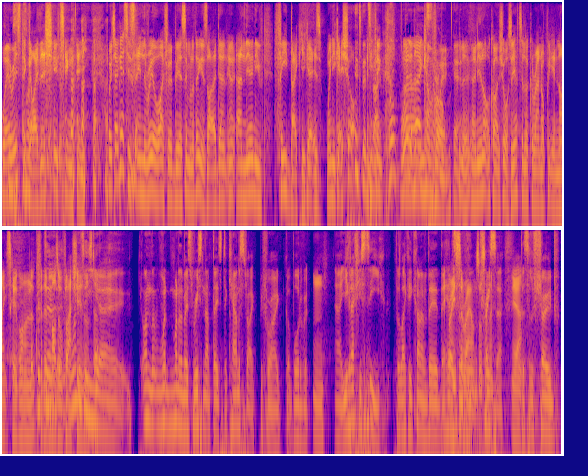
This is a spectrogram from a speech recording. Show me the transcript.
where is the guy that's shooting me? Which I guess is in the real life it would be a similar thing. Is like I don't, and the only feedback you get is when you get shot, and you right. think, Oh, where did uh, that come from? yeah. You know, and you're not quite sure, so you have to look around or put your night scope on and look for But, the uh, muzzle flashes and stuff. Uh, on the one, one of the most recent updates to Counter Strike, before I got bored of it, Mm, uh, you could actually see the like a kind of they they had Tracer rounds or something. Tracer yeah, that sort of showed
